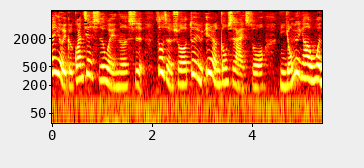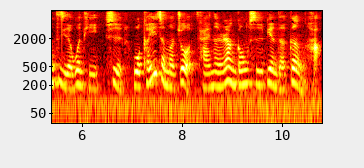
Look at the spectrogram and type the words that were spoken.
但有一个关键思维呢，是作者说，对于艺人公司来说，你永远要问自己的问题是：我可以怎么做才能让公司变得更好？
